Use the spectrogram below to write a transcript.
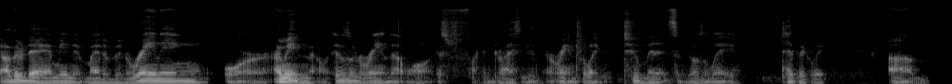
other day, I mean it might have been raining or I mean no, it doesn't rain that long. It's fucking dry season. It rains for like two minutes and goes away typically. Um,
